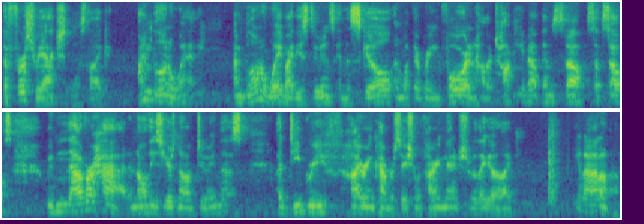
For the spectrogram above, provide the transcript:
the first reaction is like, I'm blown away. I'm blown away by these students and the skill and what they're bringing forward and how they're talking about themselves. We've never had, in all these years now of doing this, a debrief hiring conversation with hiring managers where they go like, you know, I don't know.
